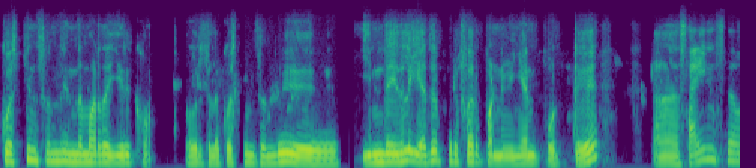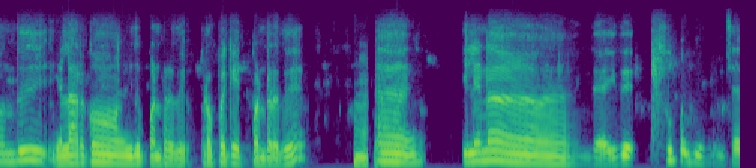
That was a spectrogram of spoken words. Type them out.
கொஸ்டின்ஸ் வந்து இந்த மாதிரி தான் இருக்கும். ஒரு சில கொஸ்டின்ஸ் வந்து இந்த இதுல எதை ப்ரிஃபர் பண்ணுவீங்கன்னு போட்டு சயின்ஸை வந்து எல்லாருக்கும் இது பண்றது ப்ரொபகேட் பண்றது. இல்லைன்னா இந்த இது சூப்பர் பிசினஸை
